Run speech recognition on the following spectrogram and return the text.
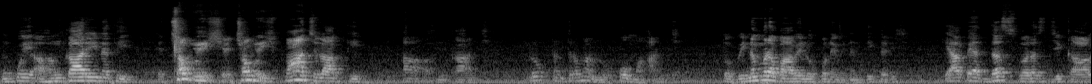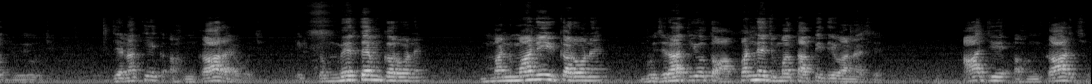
હું કોઈ અહંકારી નથી કે છવ્વીસ છે છવ્વીસ, પાંચ લાખથી આ અહંકાર છે. લોકતંત્રમાં લોકો મહાન છે. તો વિનમ્ર ભાવે લોકોને વિનંતી કરીશ કે આપે આ દસ વર્ષ જે કાળ જોયો છે, જેનાથી એક અહંકાર આવ્યો છે કે ગમે તેમ કરો ને મનમાની કરો ને ગુજરાતીઓ તો આપણને જ મત આપી દેવાના છે. આ જે અહંકાર છે,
